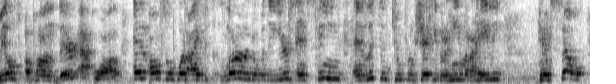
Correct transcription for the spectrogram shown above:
built upon their aqwal and also what I've learned over the years and seen and listened to from Sheikh Ibrahim Ar-Ruhaili himself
